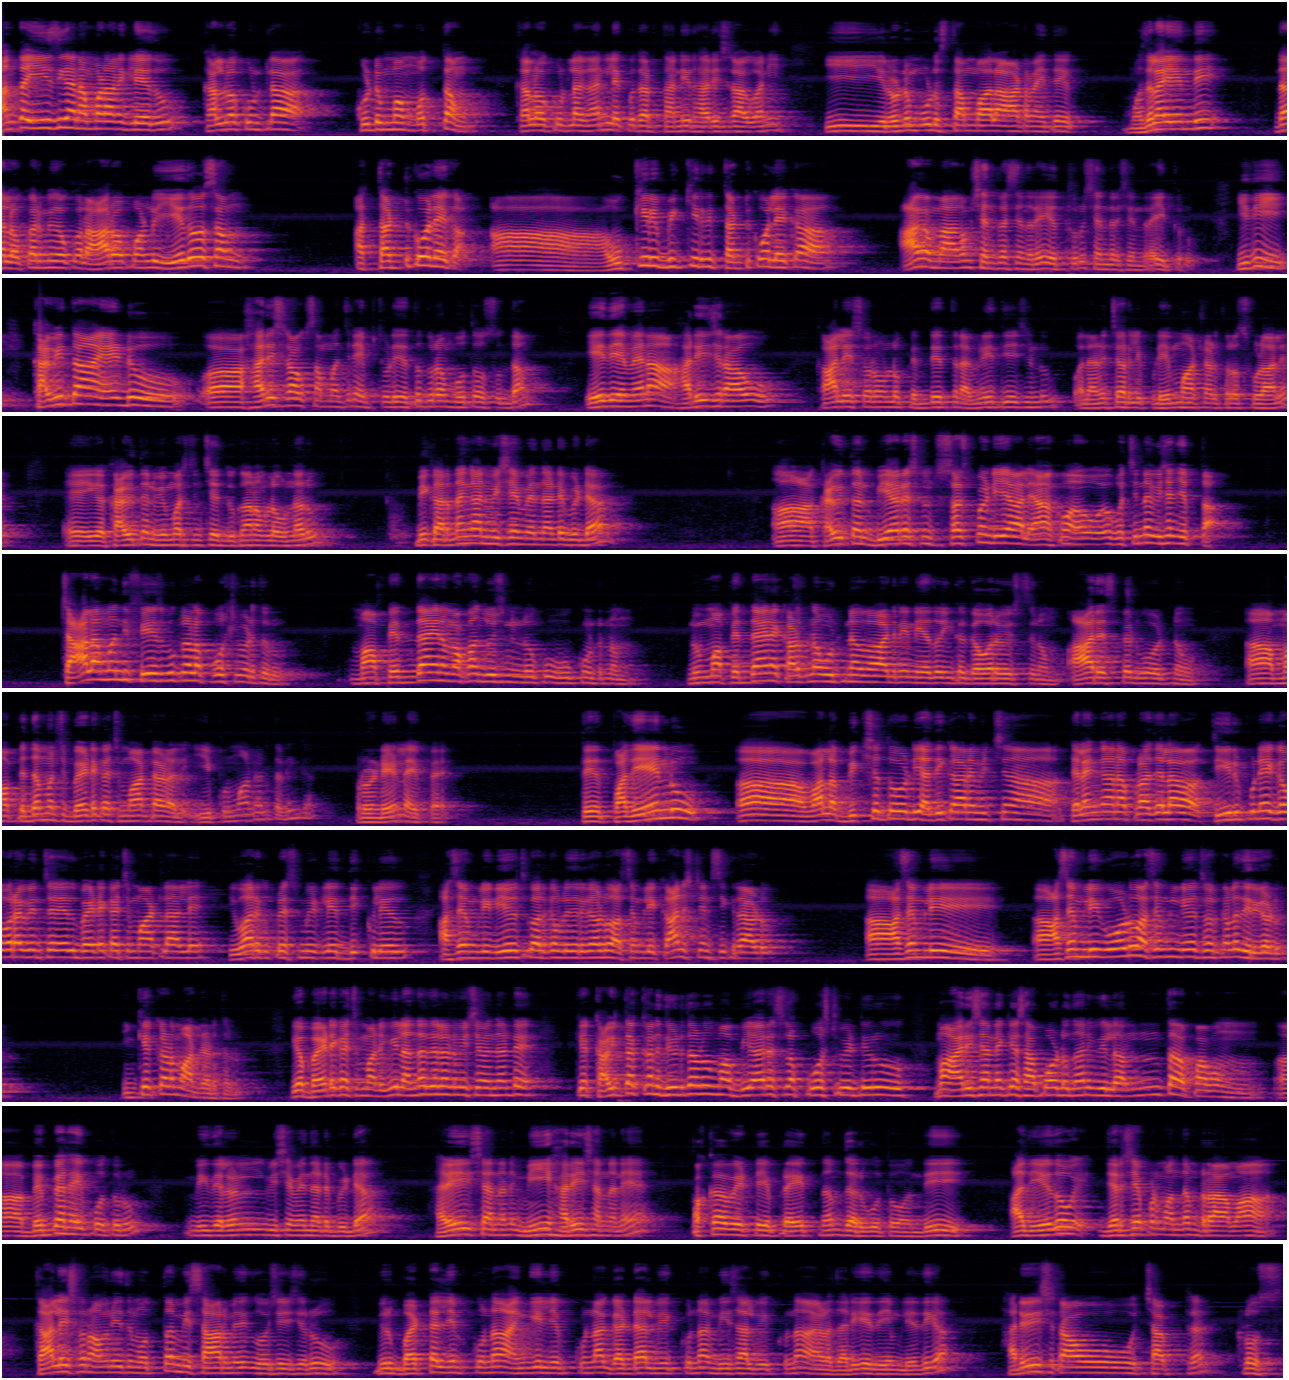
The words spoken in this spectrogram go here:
అంత ఈజీగా నమ్మడానికి లేదు. కల్వకుంట్ల కుటుంబం మొత్తం కల్వకుంట్ల కానీ లేకపోతే అటు తన్నీర్ హరీష్ రావు కానీ ఈ రెండు మూడు స్తంభాల ఆటనైతే మొదలైంది. దానిలో ఒకరి మీద ఒకరు ఆరోపణలు ఏదో సమ్ ఆ తట్టుకోలేక ఆ ఉక్కిరి బిక్కిరి తట్టుకోలేక ఆగమాగం చంద్రచంద్ర ఎత్తురు చంద్రచంద్ర ఎత్తురు ఇది కవిత అండ్ హరీష్ రావుకి సంబంధించిన ఎపిసోడ్. ఎంత దూరం పోతో చూద్దాం. ఏది ఏమైనా హరీష్ రావు కాళేశ్వరంలో పెద్ద ఎత్తున అవినీతి చేసిండు. వాళ్ళ అనుచరులు ఇప్పుడు ఏం మాట్లాడతారో చూడాలి. ఇక కవితను విమర్శించే దుకాణంలో ఉన్నారు. మీకు అర్థం కాని విషయం ఏంటంటే బిడ్డ కవితను బీఆర్ఎస్ నుంచి సస్పెండ్ చేయాలి. ఒక- చిన్న విషయం చెప్తా. చాలామంది ఫేస్బుక్లలో పోస్టులు పెడతారు. మా పెద్ద ఆయన ముఖం చూసి నేను ఊకు- నువ్వు మా పెద్ద ఆయన కడుపున పుట్టినావు కాబట్టి నేను ఏదో ఇంకా గౌరవిస్తున్నాం. ఆ రెస్పెక్ట్ కొట్టినావు. మా పెద్ద మనిషి బయటకు వచ్చి మాట్లాడాలి. ఇప్పుడు మాట్లాడతాడు ఇంకా. రెండేళ్ళు అయిపోయాయి. పదేళ్ళు వాళ్ళ భిక్షతోటి అధికారం ఇచ్చిన తెలంగాణ ప్రజల తీర్పునే గౌరవించలేదు బయటకు వచ్చి మాట్లాడలే. ఇవారికి ప్రెస్ మీట్ లేదు దిక్కు లేదు. అసెంబ్లీ నియోజకవర్గంలో తిరిగాడు అసెంబ్లీ కాన్స్టిట్యున్సీకి రాడు. అసెంబ్లీ అసెంబ్లీ కోడు అసెంబ్లీ నియోజకవర్గంలో తిరిగాడు. ఇంకెక్కడ మాట్లాడతాడు? ఇక బయటకు వచ్చి మాట వీళ్ళందరూ తెలియని విషయం ఏంటంటే ఇక కవితక్కని తిడతాడు మా బీఆర్ఎస్లో పోస్ట్ పెట్టిరు మా హరీష్ అన్నకే సపోర్ట్ ఉందని వీళ్ళంతా పాపం బెబ్బెలు అయిపోతారు మీకు తెలియని విషయం ఏంటంటే బిడ్డ హరీష్ అన్నని మీ హరీష్ అన్ననే పక్క పెట్టే ప్రయత్నం జరుగుతోంది. అది ఏదో జరిసేపటి మందం డ్రామా. కాళేశ్వరం అవినీతి మొత్తం మీ సార్ మీదకి దోచేసారు మీరు బట్టలు చెప్పుకున్నా అంగీలు చెప్పుకున్నా గడ్డాలు వీక్కున్నా మీసాలు వీక్కున్నా అక్కడ జరిగేది ఏం లేదు ఇక హరీష్ రావు చాప్టర్ క్లోజ్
